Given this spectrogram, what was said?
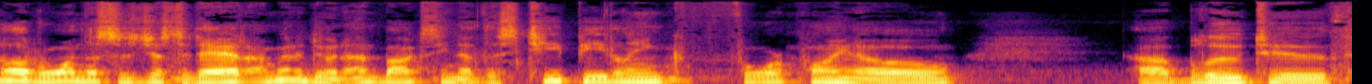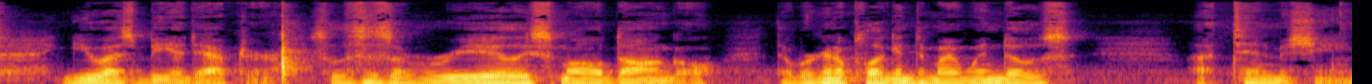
Hello everyone, this is Just a Dad. I'm going to do an unboxing of this TP-Link 4.0 uh, Bluetooth USB adapter. So this is a really small dongle that we're going to plug into my Windows uh, 10 machine.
